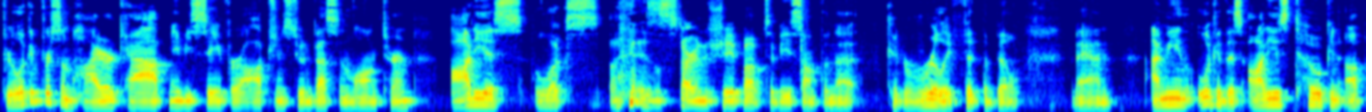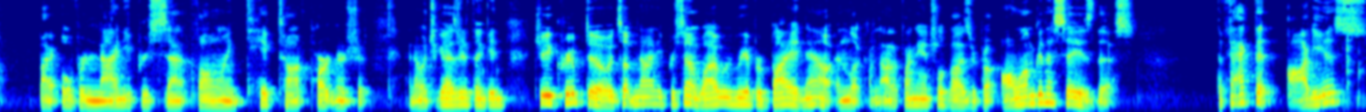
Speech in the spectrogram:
if you're looking for some higher cap, maybe safer options to invest in long term, Audius looks is starting to shape up to be something that could really fit the bill, man. I mean, look at this. Audius token up by over 90% following TikTok partnership. I know what you guys are thinking. J Crypto, it's up 90%. Why would we ever buy it now? And look, I'm not a financial advisor, but all I'm going to say is this. The fact that Audius,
